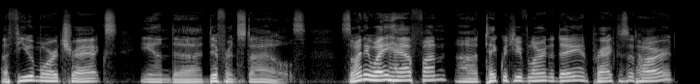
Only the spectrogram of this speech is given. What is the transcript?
a few more tracks and uh, different styles. So, anyway, have fun. Uh, take what you've learned today and practice it hard,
